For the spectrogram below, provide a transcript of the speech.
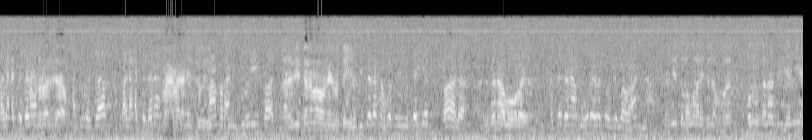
قال حدثنا عبد الرزاق. عبد الرزاق قال حدثنا معمر عن الزهري. معمر عن الزهري قال عن أبي سلمة وابن المسيب. أبي سلمة وابن المسيب قال حدثنا أبو هريرة. حدثنا أبو هريرة رضي الله عنه. نعم. النبي صلى الله عليه وسلم قال فضل صلاة الجميع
